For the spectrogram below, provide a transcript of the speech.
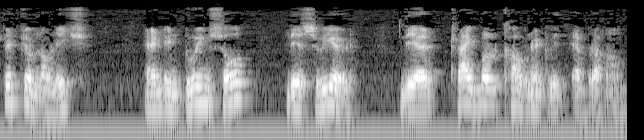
spiritual knowledge and in doing so they severed their tribal covenant with Abraham.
